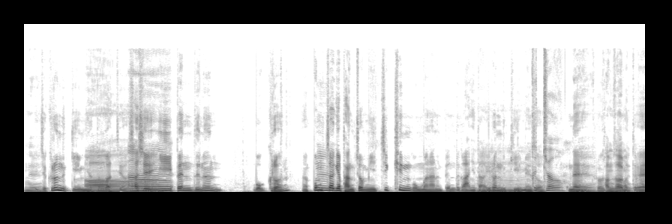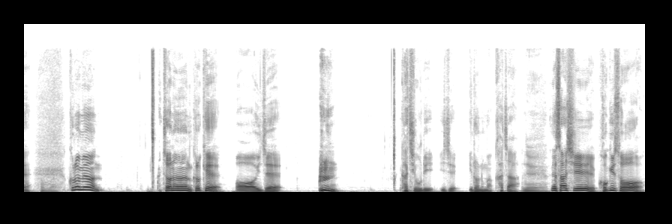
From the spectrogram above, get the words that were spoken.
네. 이제 그런 느낌이었던 아. 것 같아요. 사실 아. 이 밴드는 뭐 그런 뽕짝의 방점이 찍힌 곡만 하는 밴드가 아니다 이런 음. 느낌에서 그쵸. 네, 네, 감사합니다. 네. 그러면 저는 네. 그렇게 어 이제 같이 우리 이제 이런 음악 하자. 네. 근데 사실 거기서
